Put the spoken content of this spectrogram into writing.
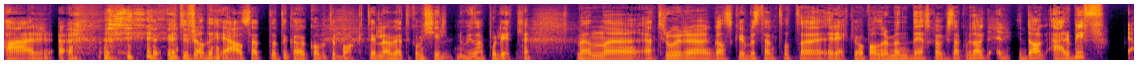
er Ut ifra det jeg har sett, dette kan jeg komme tilbake til, og jeg vet ikke om kildene mine er pålitelige, men eh, jeg tror eh, ganske bestemt at eh, reker var på andre, men det skal vi ikke snakke om i dag. I dag er det biff! Ja.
